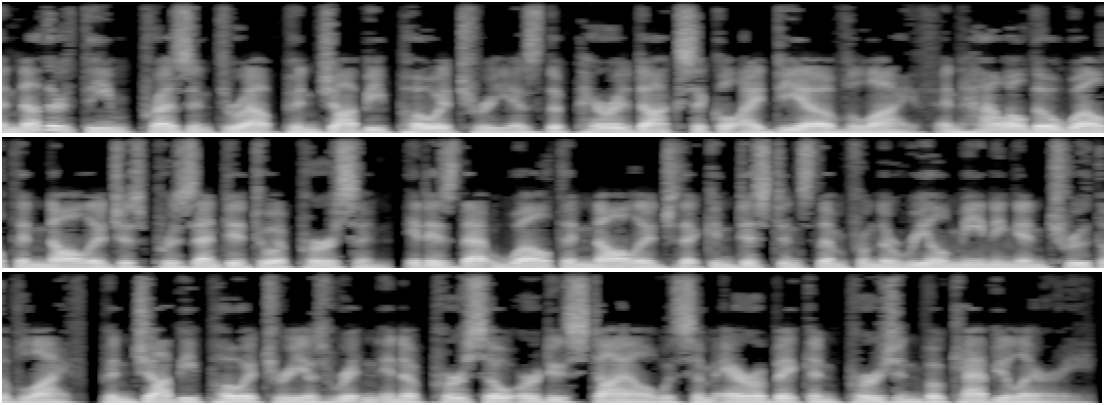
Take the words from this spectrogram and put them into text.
Another theme present throughout Punjabi poetry is the paradoxical idea of life and how although wealth and knowledge is presented to a person, it is that wealth and knowledge that can distance them from the real meaning and truth of life. Punjabi poetry is written in a Perso-Urdu style with some Arabic and Persian vocabulary.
